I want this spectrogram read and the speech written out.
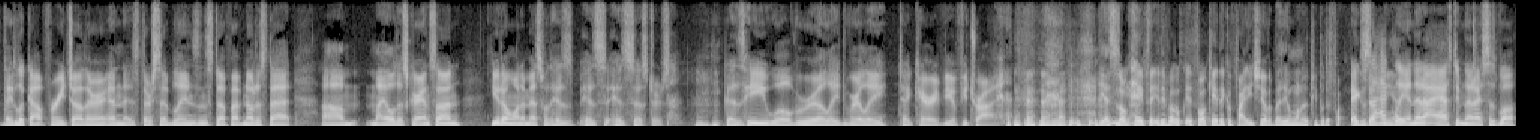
they look out for each other and it's their siblings and stuff. I've noticed that. Um, my oldest grandson, you don't want to mess with his his his sisters because he will really really take care of you if you try. yes, it's okay if they, if okay they can fight each other, but they don't want other people to fight. Exactly. And then I asked him that. I says, "Well,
